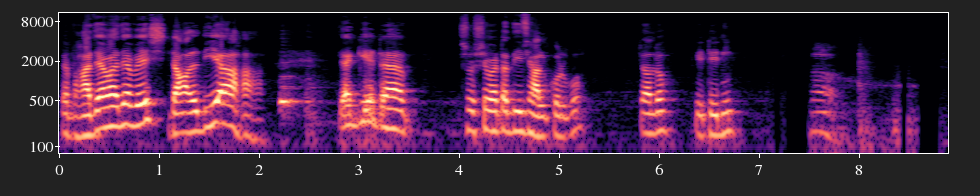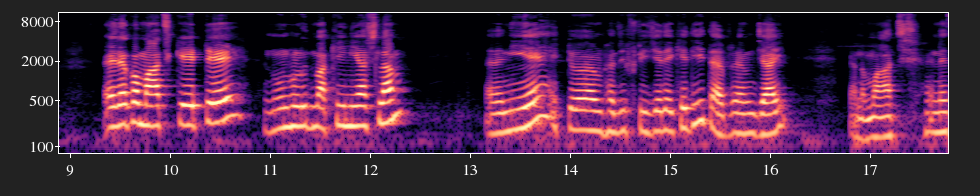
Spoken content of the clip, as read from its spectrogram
এটা ভাজা ভাজা বেশ, ডাল দিয়ে, আহা। যাক এটা সর্ষে বাটা দিয়ে ঝাল করব। চলো, কেটে নিই। এই দেখো, মাছ কেটে নুন হলুদ মাখিয়ে নিয়ে আসলাম। নিয়ে একটু ভাজি ফ্রিজে রেখে দিই, তারপরে আমি যাই। কেন, মাছ এনে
